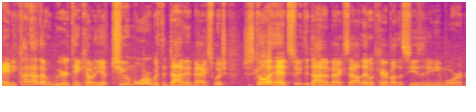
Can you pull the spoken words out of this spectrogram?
And you kind of have that weird thing coming. You have two more with the Diamondbacks, which just go ahead, sweep the Diamondbacks out. They don't care about the season anymore.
